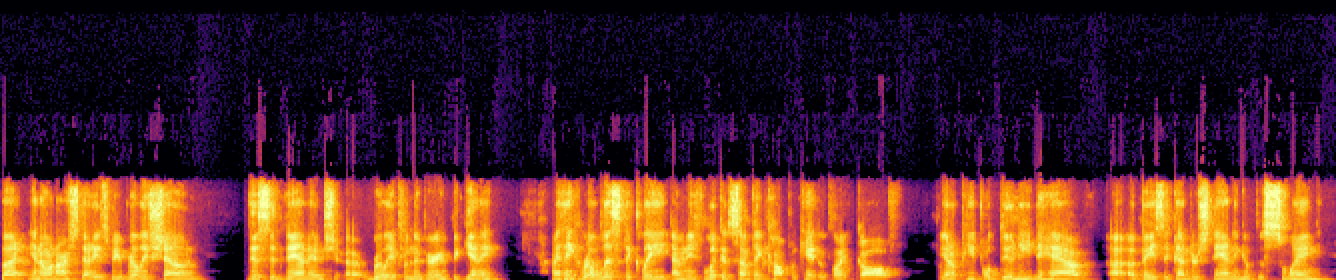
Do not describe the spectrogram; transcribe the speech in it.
But, you know, in our studies, we've really shown this advantage uh, really from the very beginning. I think realistically, I mean, if you look at something complicated like golf, you know, people do need to have a, basic understanding of the swing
